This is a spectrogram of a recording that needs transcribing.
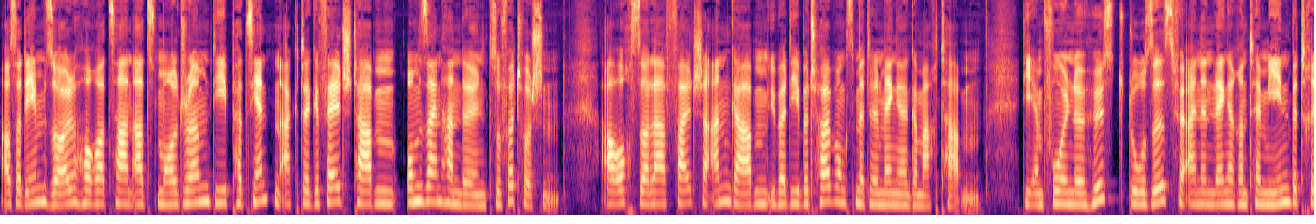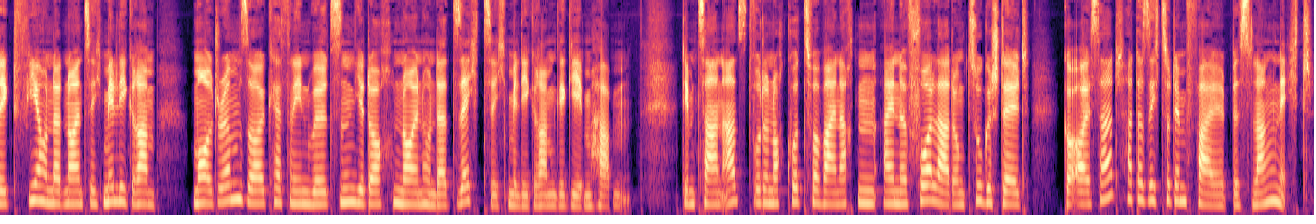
Außerdem soll Horrorzahnarzt Moldrum die Patientenakte gefälscht haben, um sein Handeln zu vertuschen. Auch soll er falsche Angaben über die Betäubungsmittelmenge gemacht haben. Die empfohlene Höchstdosis für einen längeren Termin beträgt 490 Milligramm. Moldrum soll Kathleen Wilson jedoch 960 Milligramm gegeben haben. Dem Zahnarzt wurde noch kurz vor Weihnachten eine Vorladung zugestellt. Geäußert hat er sich zu dem Fall bislang nicht.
